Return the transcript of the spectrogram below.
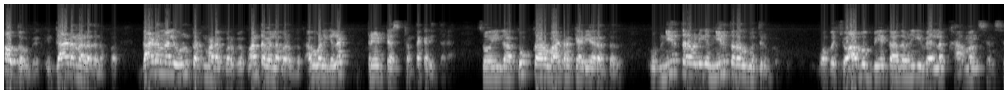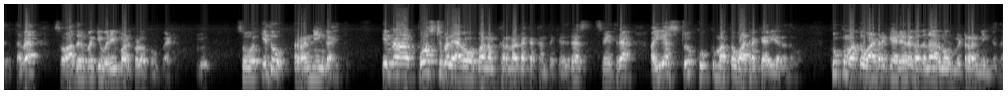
ಅವು ತಗೋಬೇಕು. ಈಗ ಗಾರ್ಡನರ್ ಅದನ್ನಪ್ಪ. ಗಾರ್ಡನ್ ಅಲ್ಲಿ ಹುಲ್ ಕಟ್ ಮಾಡಕ್ ಬರಬೇಕು ಅಂತವೆಲ್ಲ ಬರಬೇಕು. ಅವುಗಳಿಗೆಲ್ಲ ಟ್ರೇಡ್ ಟೆಸ್ಟ್ ಅಂತ ಕರೀತಾರೆ. ಸೊ ಈಗ ಕುಕ್ ಆರ್ ವಾಟರ್ ಕ್ಯಾರಿಯರ್ ಅಂತದ್ದು. ಒಬ್ಬ ನೀರ್ ತರವನಿಗೆ ನೀರ್ ತರೋದು ಗೊತ್ತಿರ್ಬೇಕು. ಒಬ್ಬ ಜಾಬ್ ಬೇಕಾದವನಿಗೆ ಇವೆಲ್ಲ ಕಾಮನ್ ಸೆನ್ಸ್ ಇರ್ತವೆ. ಸೊ ಅದ್ರ ಬಗ್ಗೆ ವರಿ ಮಾಡ್ಕೊಳಕ್ ಹೋಗ್ಬೇಡ ಸೊ ಇದು ರನ್ನಿಂಗ್ ಆಯ್ತು. ಇನ್ನ ಪೋಸ್ಟ್ಗಳು ಯಾವೊಬ್ಬ ನಮ್ಮ ಕರ್ನಾಟಕಕ್ಕೆ ಅಂತ ಕೇಳಿದ್ರೆ, ಸ್ನೇಹಿತರೆ ಹೈಯೆಸ್ಟ್ ಕುಕ್ ಮತ್ತು ವಾಟರ್ ಕ್ಯಾರಿಯರ್ ಅದಾವ. ಕುಕ್ ಮತ್ತು ವಾಟರ್ ಕ್ಯಾರಿಯರ್ ಹದಿನಾರು ನೂರು ಮೀಟರ್ ರನ್ನಿಂಗ್ ಅದ.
